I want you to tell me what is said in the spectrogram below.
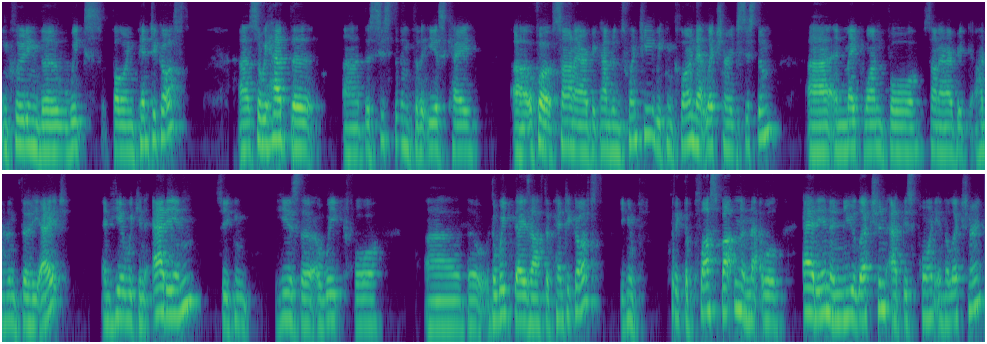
including the weeks following Pentecost. Uh, so we had the, uh, the system for the ESK, uh, for Sinai Arabic 120. We can clone that lectionary system uh, and make one for Sinai Arabic 138. And here we can add in, so you can, here's the, a week for the, the weekdays after Pentecost. You can click the plus button and that will add in a new lection at this point in the lectionary,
